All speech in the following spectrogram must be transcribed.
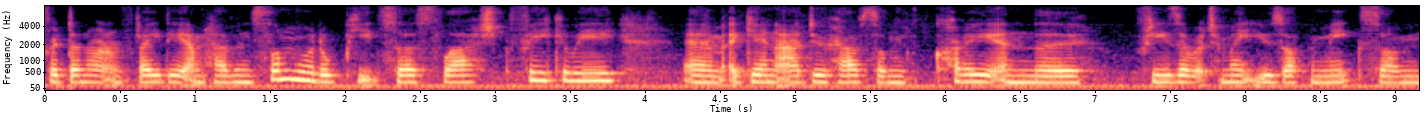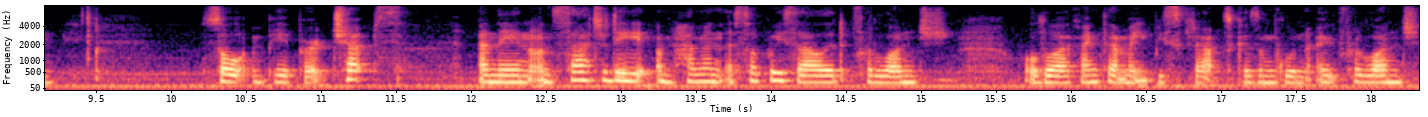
for dinner on Friday I'm having some little pizza slash fakeaway. Um, again I do have some curry in the freezer which I might use up and make some salt and pepper chips. And then on Saturday I'm having a Subway salad for lunch although I think that might be scrapped because I'm going out for lunch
